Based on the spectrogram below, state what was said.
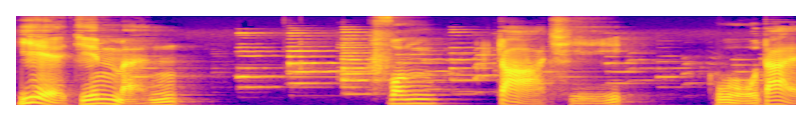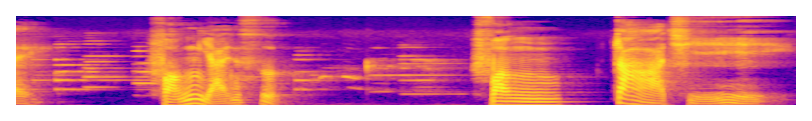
夜金门，风乍起，五代，冯延巳。风乍起，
